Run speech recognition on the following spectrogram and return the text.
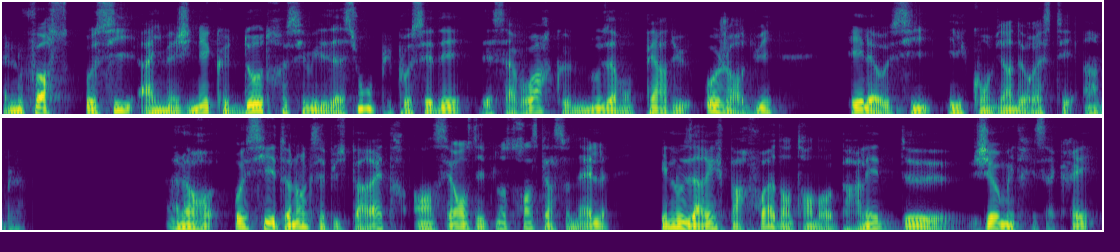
Elle nous force aussi à imaginer que d'autres civilisations ont pu posséder des savoirs que nous avons perdus aujourd'hui, et là aussi, il convient de rester humble. Alors, aussi étonnant que ça puisse paraître, en séance d'hypnose transpersonnelle, il nous arrive parfois d'entendre parler de géométrie sacrée,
